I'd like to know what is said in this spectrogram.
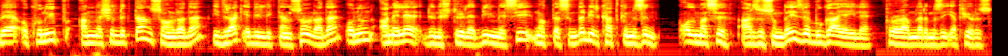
ve okunup anlaşıldıktan sonra da idrak edildikten sonra da onun amele dönüştürülebilmesi noktasında bir katkımızın olması arzusundayız ve bu gaye ile programlarımızı yapıyoruz.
